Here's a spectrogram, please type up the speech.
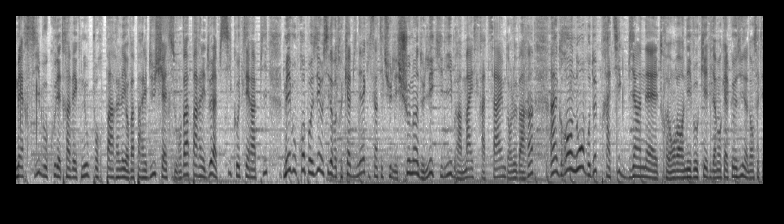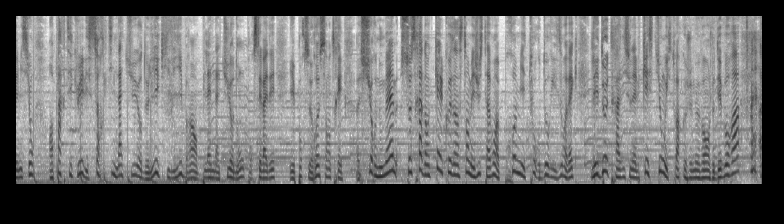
Merci beaucoup d'être avec nous pour parler. On va parler du shiatsu, on va parler de la psychothérapie, mais vous proposez aussi dans votre cabinet qui s'intitule Les chemins de l'équilibre à Maestratsheim dans le Bas-Rhin un grand nombre de pratiques bien-être. On va en évoquer évidemment quelques-unes dans cette émission, en particulier les sorties nature de l'équilibre, hein, en pleine nature donc pour s'évader et pour se recentrer euh, sur nous-mêmes. Ce sera dans quelques instants, mais juste avant un premier tour d'horizon avec les deux traditionnelles questions, histoire que je me venge de Déborah.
